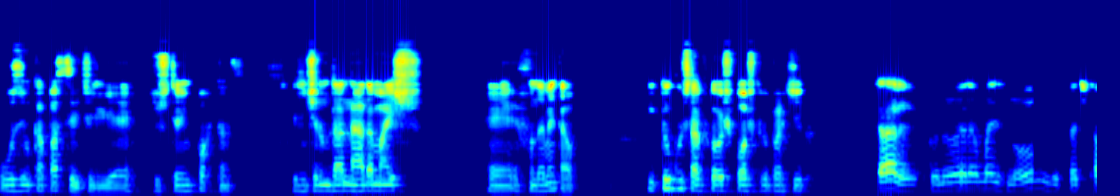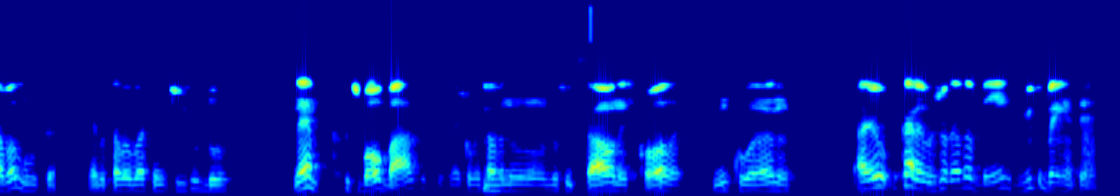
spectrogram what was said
usem o capacete, ele é de extrema importância. A gente não dá nada mais é, fundamental. E tu, Gustavo, qual é o esporte que tu pratica? Cara, quando eu era mais novo, eu praticava luta. Eu gostava bastante de judô. Né? Futebol básico, né? Começava hum. no, no futsal, na escola, cinco anos. Aí eu, cara, eu jogava bem, muito bem até.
